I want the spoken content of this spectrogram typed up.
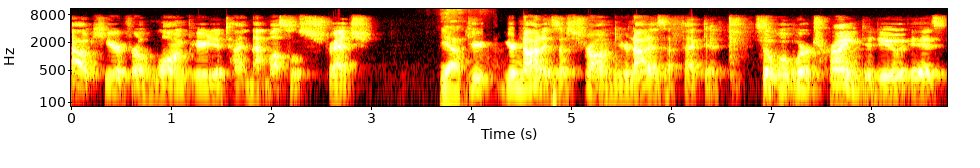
out here for a long period of time, that muscle stretch yeah you're you're not as strong you're not as effective so what we're trying to do is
